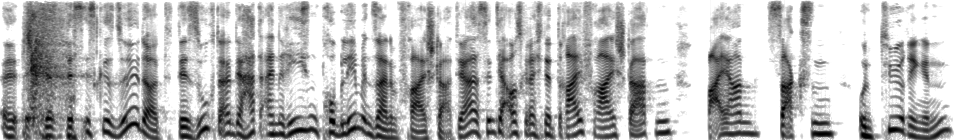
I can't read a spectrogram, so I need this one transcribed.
äh, der, das ist gesödert. Der sucht einen, der hat ein Riesenproblem in seinem Freistaat. Ja, es sind ja ausgerechnet drei Freistaaten Bayern, Sachsen und Thüringen,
